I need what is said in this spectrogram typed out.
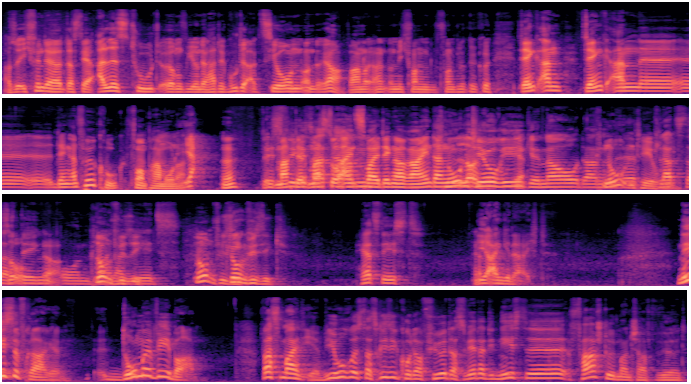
Also ich finde, ja, dass der alles tut irgendwie und er hatte gute Aktionen und ja, war noch nicht von, von Glück gekrönt. Denk an, denk an, äh, äh, denk an Füllkrug vor ein paar Monaten. Ja. Ne? Mach, der, gesagt machst du ein, zwei Dinger rein, dann Knotentheorie, ja. genau, dann Knotentheorie. Äh, platzt das So, Ding ja. und Knotenphysik. Ja, dann geht's. Knotenphysik. Knotenphysik. Herzlichst, ihr eingereicht. Nächste Frage. Dome Weber. Was meint ihr? Wie hoch ist das Risiko dafür, dass Werder die nächste Fahrstuhlmannschaft wird?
